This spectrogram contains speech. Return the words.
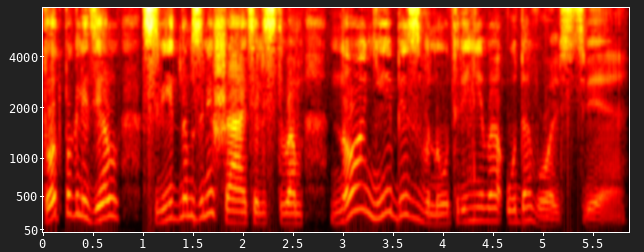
тот поглядел с видным замешательством, но не без внутреннего удовольствия.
